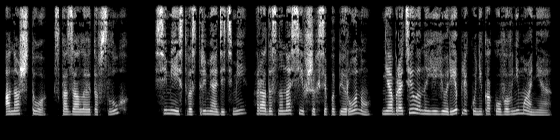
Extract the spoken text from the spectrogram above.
Она что, сказала это вслух? Семейство с тремя детьми, радостно носившихся по перрону, не обратило на ее реплику никакого внимания.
